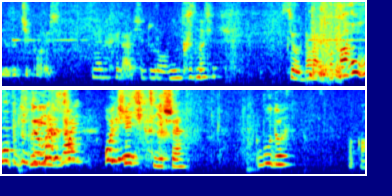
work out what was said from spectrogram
я зачекаюсь. Я нахиляюсь, іду ровненько, значить. Все, давай, пока. Ого, подожди, у мене Приїжджай, Олі. чуть тише. Буду. Пока.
